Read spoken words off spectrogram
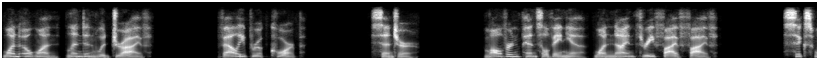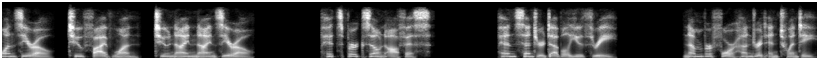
101 Lindenwood Drive. Valley Brook Corp. Center. Malvern, Pennsylvania 19355. 610-251-2990. Pittsburgh Zone Office. Penn Center W3. Number 420.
